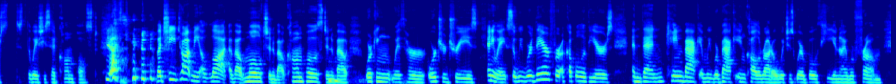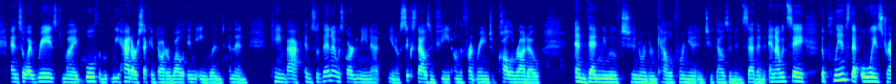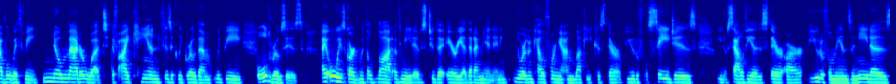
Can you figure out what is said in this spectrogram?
the way she said compost. Yes. but she taught me a lot about mulch and about compost and mm-hmm. about working with her orchard trees. Anyway, so we were there for a couple of years and then came back and we were back in Colorado, which is where both he and I were from. And so I raised my both of we had our second daughter while in England and then came back. And so then I was gardening at, you know, 6,000 feet on the front range of Colorado. And then we moved to Northern California in 2007. And I would say the plants that always travel with me, no matter what, if I can physically grow them, would be old roses. I always garden with a lot of natives to the area that I'm in. And in Northern California, I'm lucky because there are beautiful sages, you know salvias there are beautiful manzanitas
